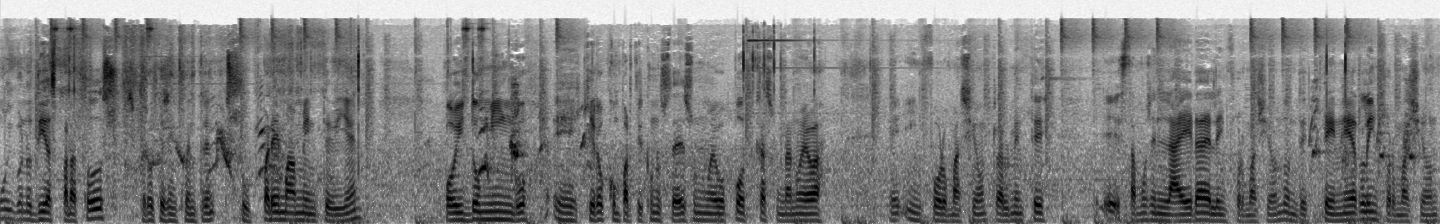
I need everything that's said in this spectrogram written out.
Muy buenos días para todos, espero que se encuentren supremamente bien. Hoy domingo eh, quiero compartir con ustedes un nuevo podcast, una nueva eh, información. Realmente eh, estamos en la era de la información donde tener la información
